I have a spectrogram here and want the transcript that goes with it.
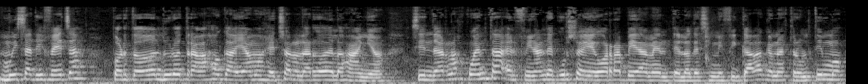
muy satisfechas por todo el duro trabajo que habíamos hecho a lo largo de los años. Sin darnos cuenta, el final de curso llegó rápidamente, lo que significaba que nuestro último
